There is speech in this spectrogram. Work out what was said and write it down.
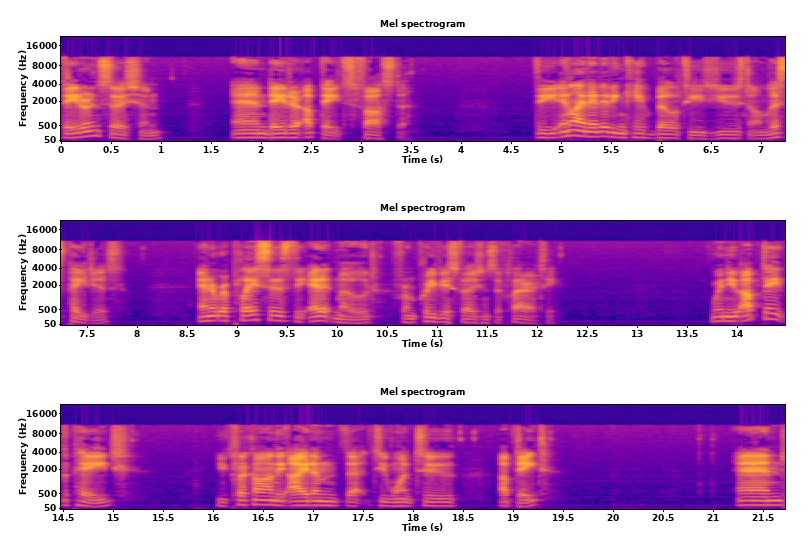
data insertion and data updates faster. The inline editing capability is used on list pages and it replaces the edit mode from previous versions of Clarity. When you update the page, you click on the item that you want to update. And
